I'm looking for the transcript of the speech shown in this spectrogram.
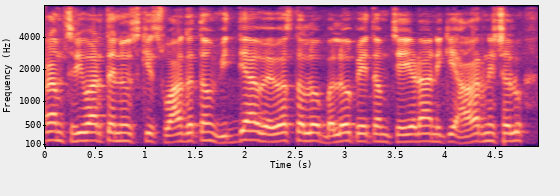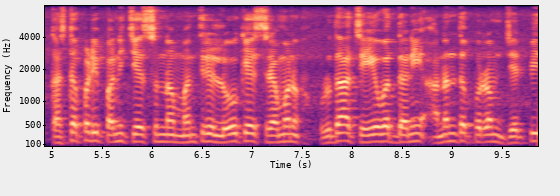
నమస్కారం శ్రీవార్త న్యూస్కి స్వాగతం. విద్యా వ్యవస్థలో బలోపేతం చేయడానికి అహర్నిశలు కష్టపడి పని చేస్తున్న మంత్రి లోకేష్ శ్రమను వృధా చేయవద్దని అనంతపురం జెడ్పీ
